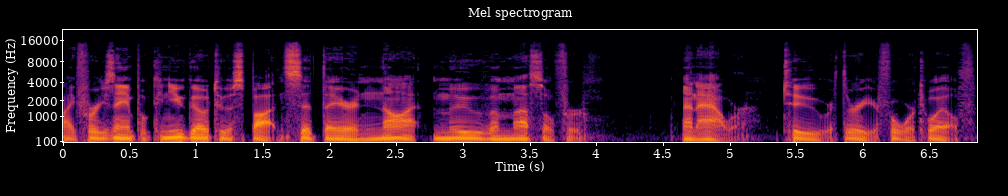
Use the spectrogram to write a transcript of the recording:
Like, for example, can you go to a spot and sit there and not move a muscle for an hour, two or three or four, twelve?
